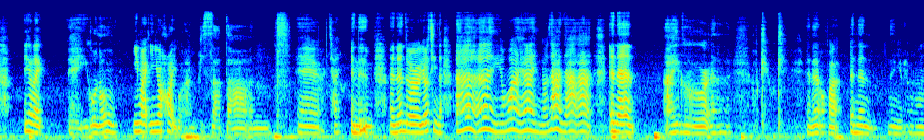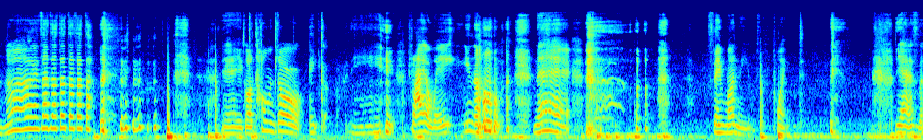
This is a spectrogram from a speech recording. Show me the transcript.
you're like 에이 이거 너무 in my in your heart 이거 안 비싸다. 안, 에, 잘 and then and then the 여친 아, 아 이거 뭐야 이거 사자. And then 아이고 and then, okay okay. And then 오빠 and then 음, 아, 자자자자자자. 예, 이거 톤도 이거 fly away, you know. 네. Save money point. yes.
